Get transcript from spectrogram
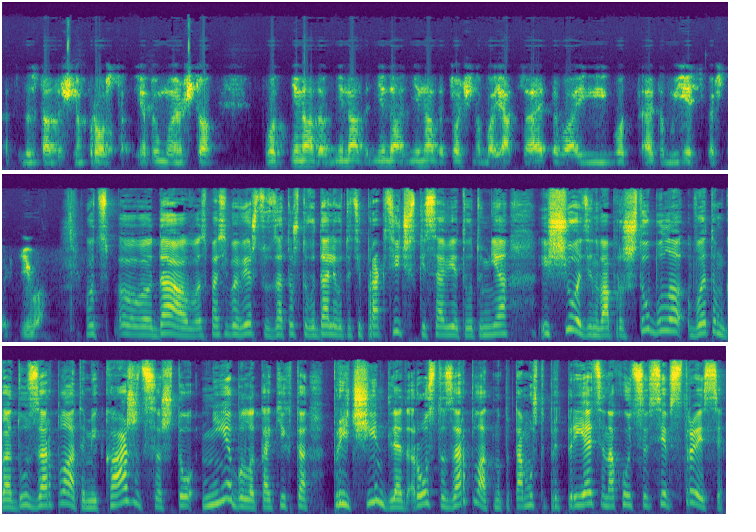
это достаточно просто. Я думаю, что вот не надо, не надо, не надо, не надо точно бояться этого, и вот этому есть перспектива. Вот, э, да, спасибо Версту за то, что вы дали вот эти практические советы. Вот у меня еще один вопрос. Что было в этом году с зарплатами? Кажется, что не было каких-то причин для роста зарплат, ну, потому что предприятия находятся все в стрессе.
